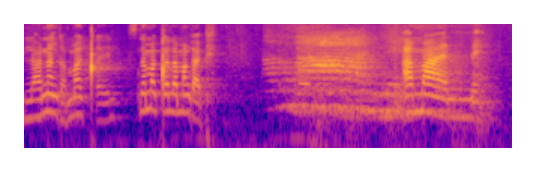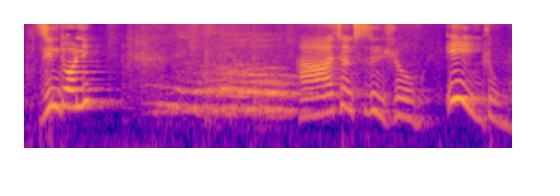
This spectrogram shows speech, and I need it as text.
lana ngamaqela sinamaqela amangaphi amane zintoni hayi sendisithi ndlovu iindlovu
